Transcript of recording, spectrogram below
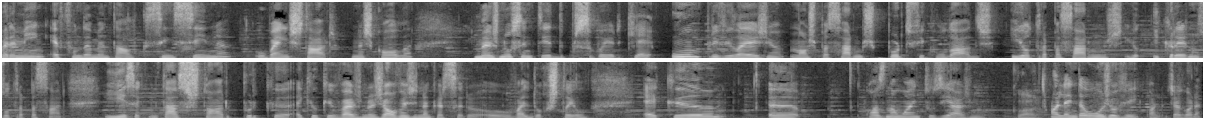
para mim é fundamental que se ensine o bem-estar na escola mas no sentido de perceber que é um privilégio nós passarmos por dificuldades e ultrapassarmos e, querer nos ultrapassar. E isso é que me está a assustar porque aquilo que eu vejo nos jovens, e não quero ser o, velho do restelo, é que eh, quase não há entusiasmo. Claro. Olha, ainda hoje eu vi, olha, já agora,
